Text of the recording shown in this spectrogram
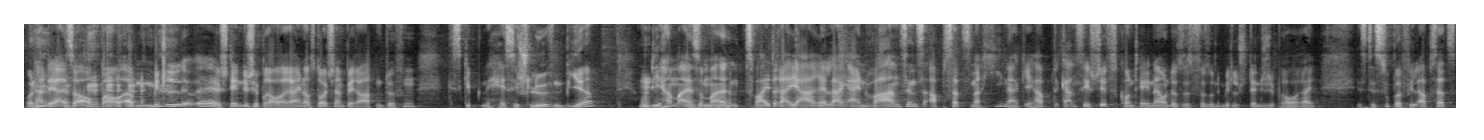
Und hatte also auch äh, mittelständische Brauereien aus Deutschland beraten dürfen. Es gibt ein hessisch Löwenbier und die haben also mal zwei, drei Jahre lang einen Wahnsinnsabsatz nach China gehabt. Ganze Schiffscontainer und das ist für so eine mittelständische Brauerei, ist das super viel Absatz,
